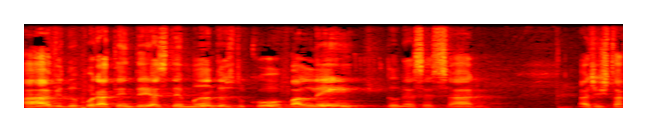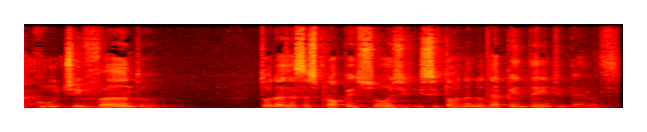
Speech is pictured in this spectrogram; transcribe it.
ávido por atender às demandas do corpo, além do necessário, a gente está cultivando todas essas propensões e se tornando dependente delas.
